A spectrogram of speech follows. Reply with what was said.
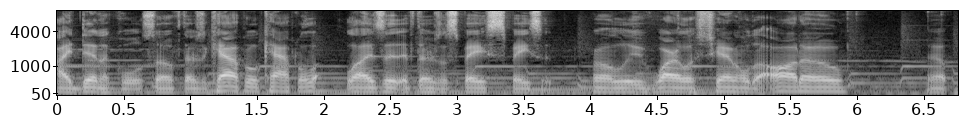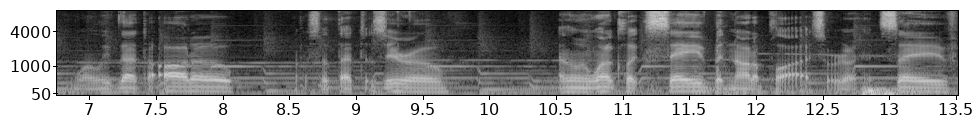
identical. So if there's a capital, capitalize it. If there's a space, space it. We're gonna leave wireless channel to auto. Yep, wanna leave that to auto. I'll set that to zero. And then we wanna click save, but not apply. So we're gonna hit save.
